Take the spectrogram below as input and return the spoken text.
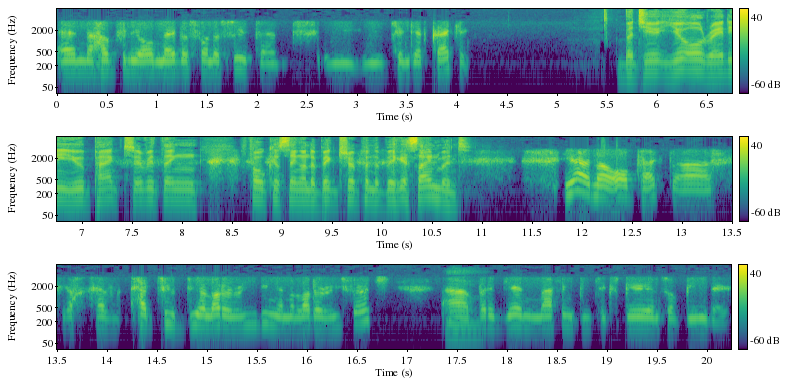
and hopefully all neighbors follow suit and we, we can get cracking. But you, you already, you packed everything focusing on the big trip and the big assignment. Yeah, no, all packed. Uh, have had to do a lot of reading and a lot of research. Uh, mm. But again, nothing beats experience of being there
